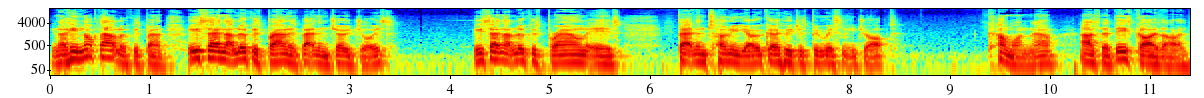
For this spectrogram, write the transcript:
You know, he knocked out Lucas Browne. Are you saying that Lucas Browne is better than Joe Joyce? Are you saying that Lucas Browne is better than Tony Yoka, who just been recently dropped? Come on now. As I said, these guys are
